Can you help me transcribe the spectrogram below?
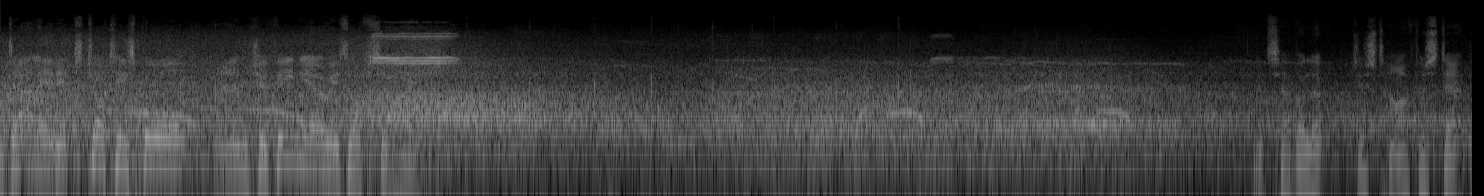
And dallied, it's Totti's ball, and Gervinho is offside. Let's have a look, just half a step.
